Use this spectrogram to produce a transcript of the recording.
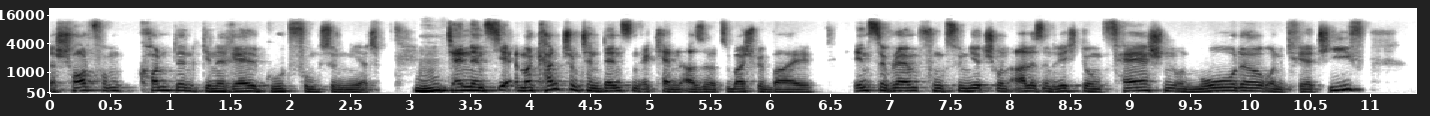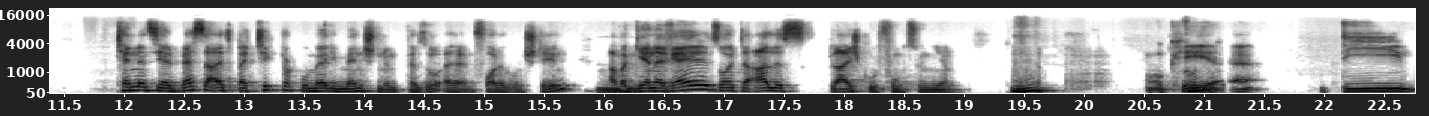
dass Shortform-Content generell gut funktioniert. Mhm. Tendenziell, man kann schon Tendenzen erkennen. Also zum Beispiel bei Instagram funktioniert schon alles in Richtung Fashion und Mode und kreativ tendenziell besser als bei TikTok, wo mehr die Menschen im, Perso äh, im Vordergrund stehen. Mhm. Aber generell sollte alles gleich gut funktionieren. Mhm. Okay, äh, die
